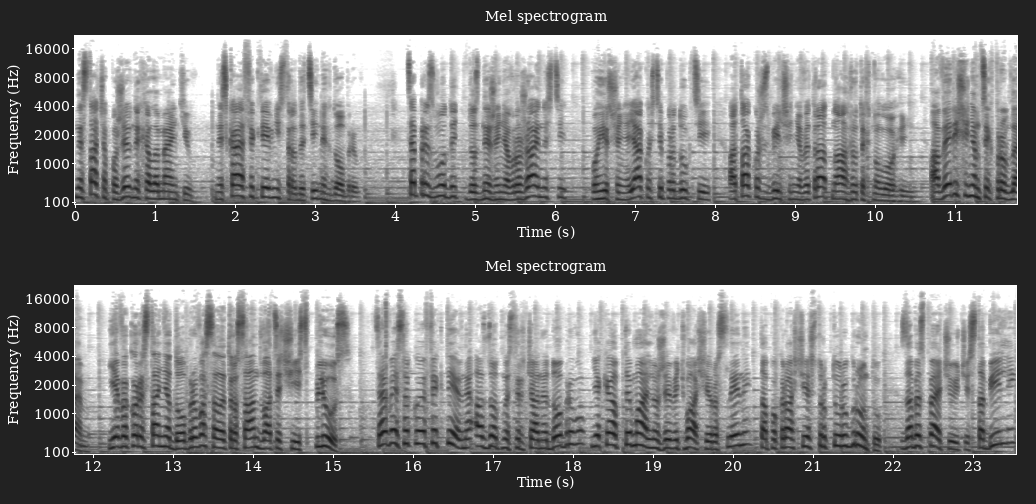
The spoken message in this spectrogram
нестача поживних елементів, низька ефективність традиційних добрив. Це призводить до зниження врожайності, погіршення якості продукції, а також збільшення витрат на агротехнології. А вирішенням цих проблем є використання добрива Селетросан 26 це високоефективне азотно-сірчане добриво, яке оптимально живить ваші рослини та покращує структуру ґрунту, забезпечуючи стабільний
